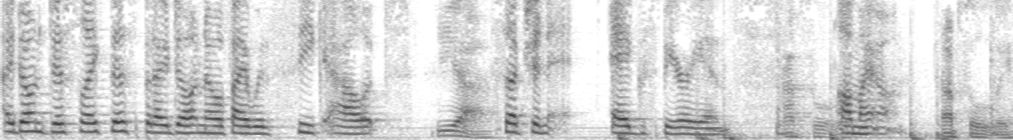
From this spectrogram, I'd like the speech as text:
I don't dislike this, but I don't know if I would seek out Yeah. such an experience Absolutely. on my own. Absolutely.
